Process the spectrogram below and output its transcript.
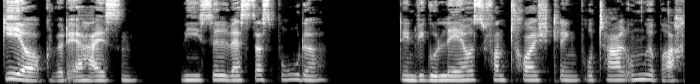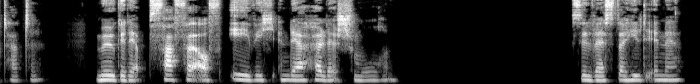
Georg würde er heißen, wie Silvesters Bruder, den Viguläus von Treuchtling brutal umgebracht hatte, möge der Pfaffe auf ewig in der Hölle schmoren. Silvester hielt inne.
